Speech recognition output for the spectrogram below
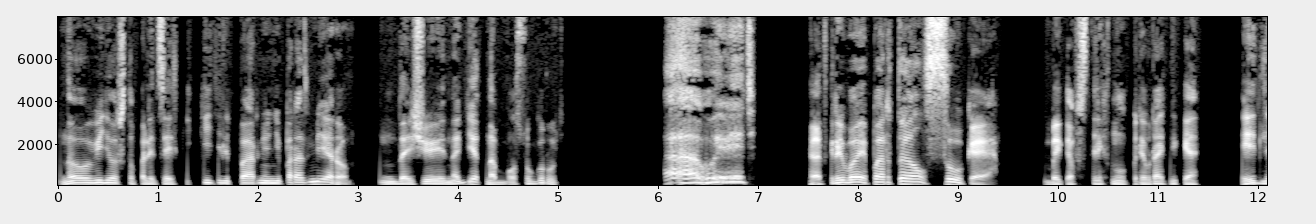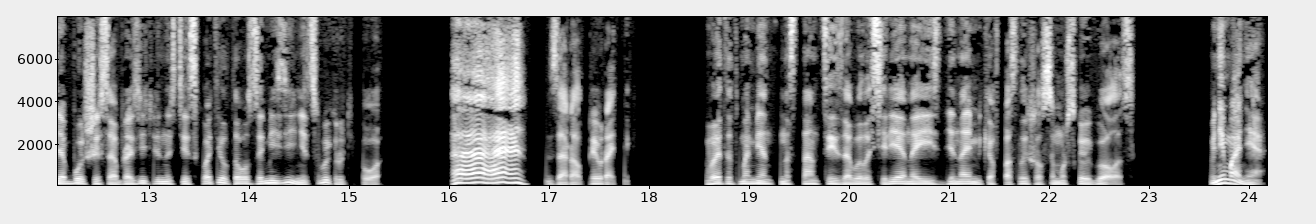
но увидел, что полицейский китель парню не по размеру, да еще и надет на боссу грудь. «А вы ведь...» «Открывай портал, сука!» Быков встряхнул привратника и для большей сообразительности схватил того за мизинец, выкрутив его а заорал привратник. В этот момент на станции завыла сирена, и из динамиков послышался мужской голос. «Внимание!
